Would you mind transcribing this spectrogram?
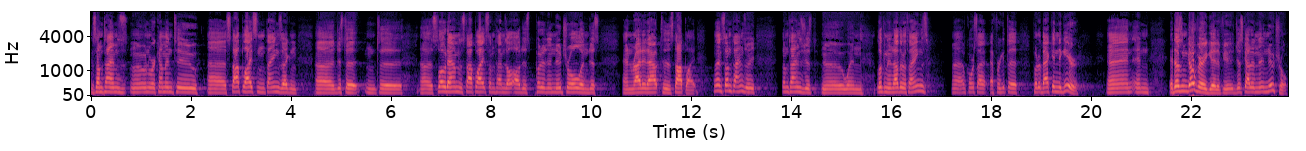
and, sometimes when we're coming to uh, stoplights and things, I can uh, just to, to uh, slow down the stoplight, sometimes I'll, I'll, just put it in neutral and just and ride it out to the stoplight. Then sometimes we, sometimes just uh, when looking at other things, of course, I, I forget to put it back into gear. And, and it doesn't go very good if you just got it in neutral.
